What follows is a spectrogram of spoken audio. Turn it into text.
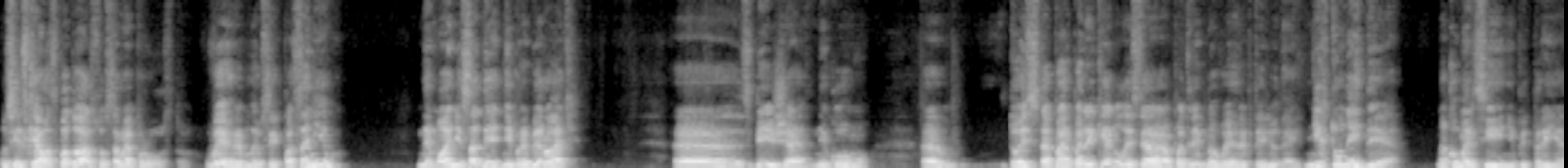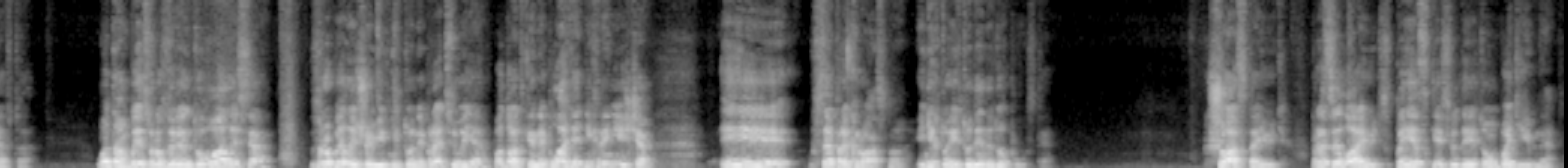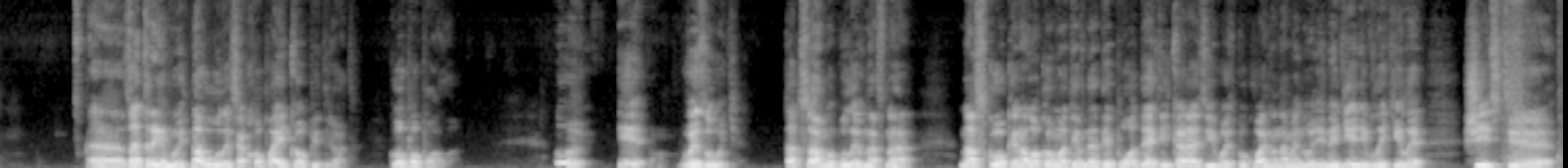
У сільське господарство саме просто. Вигребли всіх пацанів, нема ні садить, ні прибирати е, збіжжя нікому. Е, Тобто тепер перекинулися, потрібно вигребти людей. Ніхто не йде на комерційні підприємства, бо там швидко зорієнтувалися, зробили, що в їх ніхто не працює, податки не платять ні хреніща, і все прекрасно. І ніхто їх туди не допустить. Шастають, присилають списки сюди і тому подібне. Е, затримують на вулицях, хопають кого підряд, кого попало. Ну і везуть. Так само були в нас на, наскоки на локомотивне депо декілька разів, ось буквально на минулій неділі влетіли шість, е,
